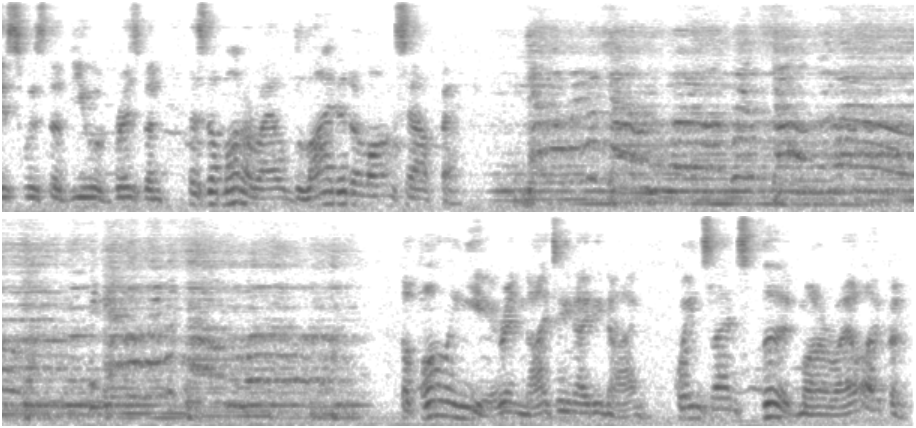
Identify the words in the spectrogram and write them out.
This was the view of Brisbane as the monorail glided along South Bank. The following year, in 1989, Queensland's third monorail opened.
